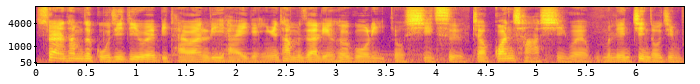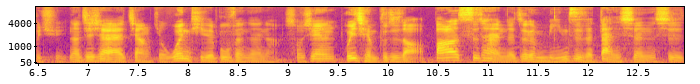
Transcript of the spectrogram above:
虽然他们的国际地位比台湾厉害一点，因为他们在联合国里有席次，叫观察席位，我们连进都进不去。那接下来讲有问题的部分在哪？首先，我以前不知道巴勒斯坦的这个名字的诞生是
